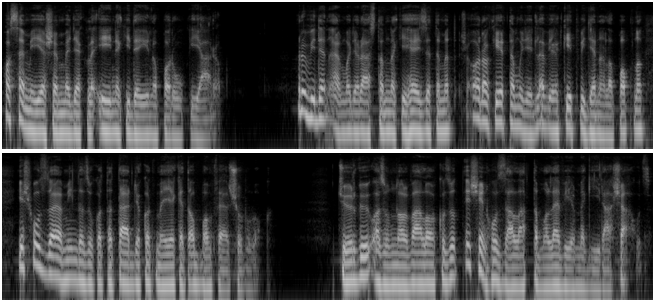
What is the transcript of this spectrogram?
ha személyesen megyek le ének idején a parókiára. Röviden elmagyaráztam neki helyzetemet, és arra kértem, hogy egy levélkét vigyen el a papnak, és hozza el mindazokat a tárgyakat, melyeket abban felsorolok. Csörgő azonnal vállalkozott, és én hozzáláttam a levél megírásához.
